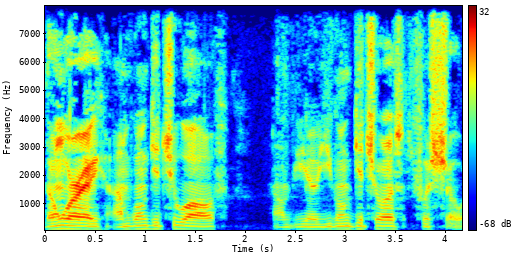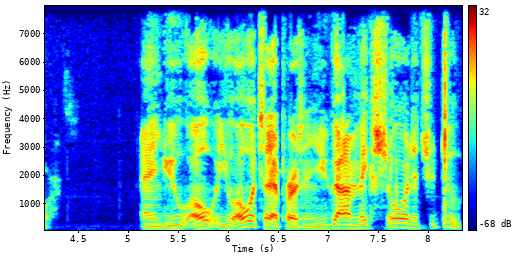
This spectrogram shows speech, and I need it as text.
"Don't worry, I'm gonna get you off. Um, you know you're gonna get yours for sure." and you owe you owe it to that person. You gotta make sure that you do.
